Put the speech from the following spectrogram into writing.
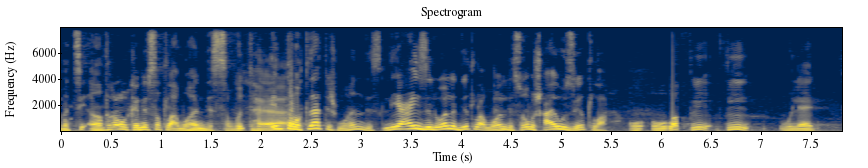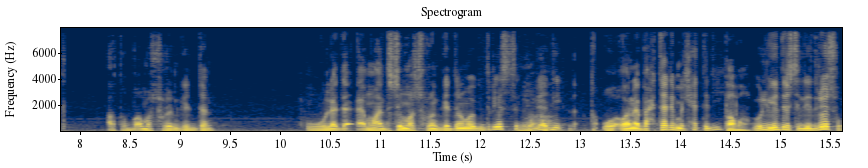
ما تسي... أنا طول عمري كان نفسي أطلع مهندس. وأنت؟ أنت ما طلعتش مهندس. ليه عايز الولد يطلع مهندس؟ هو مش عاوز يطلع. هو في في ولاد أطباء مشهورين جدا وولاد مهندسين مشهورين جدا وما بيدرسش الكليه دي وأنا بحترم الحتة دي. طبعا. يقول لي يدرس اللي يدرسه.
